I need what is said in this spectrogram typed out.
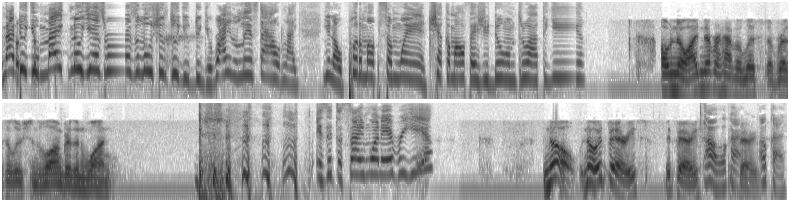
Now, do you make New Year's resolutions? Do you do you write a list out like you know, put them up somewhere and check them off as you do them throughout the year? Oh no, I never have a list of resolutions longer than one. Is it the same one every year? No, no, it varies. It varies. Oh, okay. It varies. Okay.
